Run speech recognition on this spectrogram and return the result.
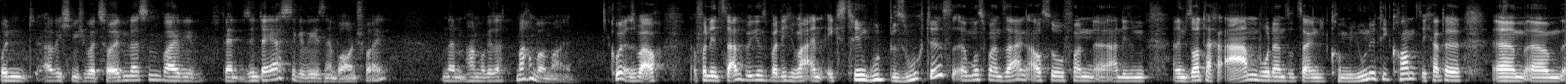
Und habe ich mich überzeugen lassen, weil wir sind der Erste gewesen in Braunschweig. Und dann haben wir gesagt, machen wir mal. Cool, es war auch von den Startup Begins bei dich war ein extrem gut besuchtes, äh, muss man sagen, auch so von äh, an diesem an dem Sonntagabend, wo dann sozusagen die Community kommt. Ich hatte, ähm, ähm,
